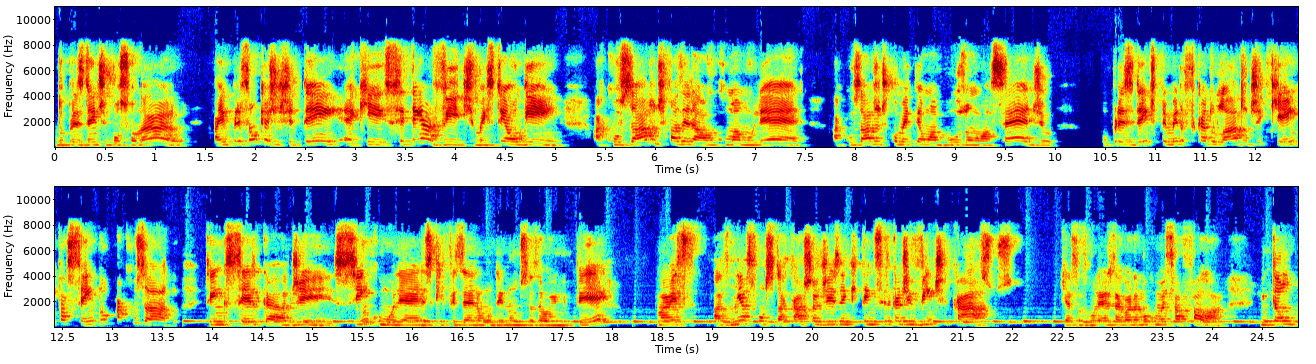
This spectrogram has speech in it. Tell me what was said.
do presidente Bolsonaro a impressão que a gente tem é que se tem a vítima, se tem alguém acusado de fazer algo com uma mulher, acusado de cometer um abuso ou um assédio, o presidente primeiro fica do lado de quem está sendo acusado. Tem cerca de cinco mulheres que fizeram denúncias ao MP, mas as minhas fontes da Caixa dizem que tem cerca de 20 casos que essas mulheres agora vão começar a falar. Então,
